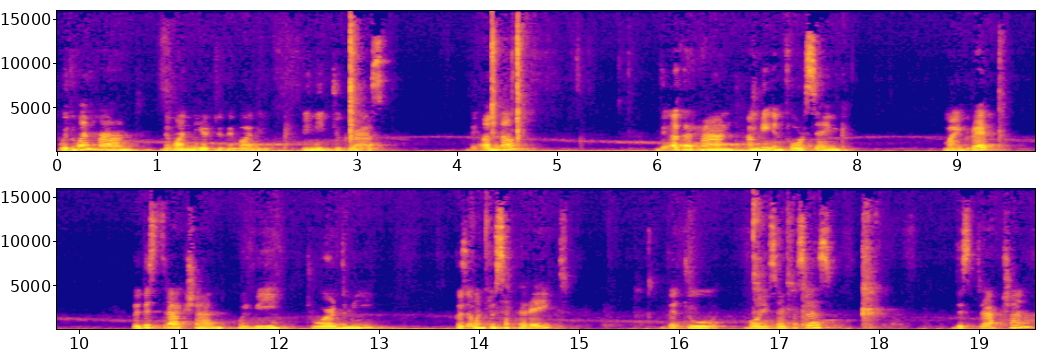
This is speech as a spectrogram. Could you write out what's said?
With one hand, the one near to the body, you need to grasp the ulna. The other hand, I'm reinforcing my grip. The distraction will be toward me because I want to separate the two bony surfaces. Distraction,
